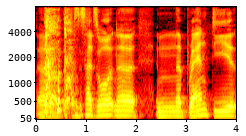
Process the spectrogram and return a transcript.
Ähm, das ist halt so eine, eine Brand, die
